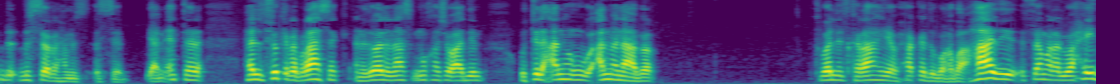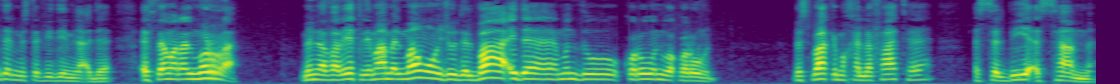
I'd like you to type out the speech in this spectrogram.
بالسر هم السب. يعني أنت هل الفكرة براسك أن هذول الناس مو خشوادم وتلعنهم على المنابر؟ تولد كراهية وحقد وبغضاء. هذه الثمرة الوحيدة المستفيدين من عندها الثمرة المرة من نظرية الإمام الما موجوده البائده منذ قرون وقرون. بس باقي مخلفاتها السلبية السامة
